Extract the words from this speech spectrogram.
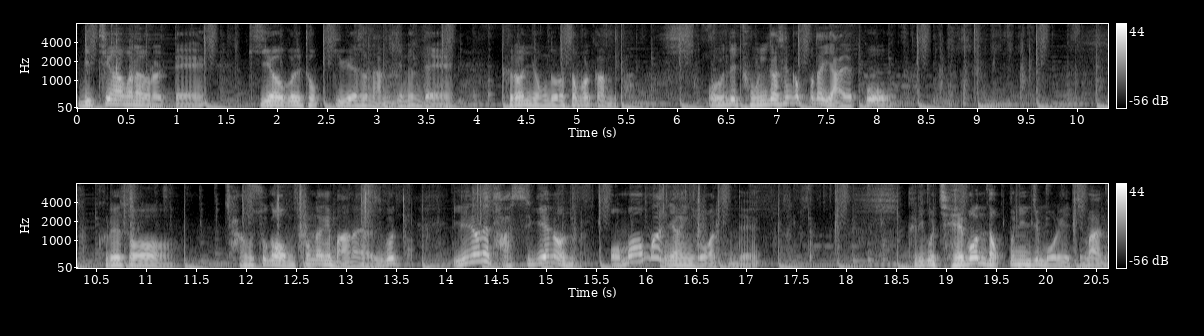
미팅하거나 그럴 때 기억을 돕기 위해서 남기는데 그런 용도로 써볼까 합니다. 어, 근데 종이가 생각보다 얇고 그래서 장수가 엄청나게 많아요. 이거 1년에 다 쓰기에는 어마어마한 양인 것 같은데 그리고 제본 덕분인지 모르겠지만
